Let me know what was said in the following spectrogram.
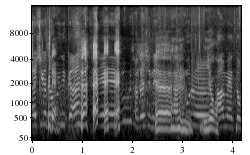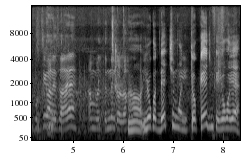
날씨가 그래. 더우니까 네, 우, 잘하시네. 예, 앵콜은 요거. 다음에 또 복지관에서 예, 한번 듣는 걸로. 어, 요거 내치면 또 깨진 게 요거 예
